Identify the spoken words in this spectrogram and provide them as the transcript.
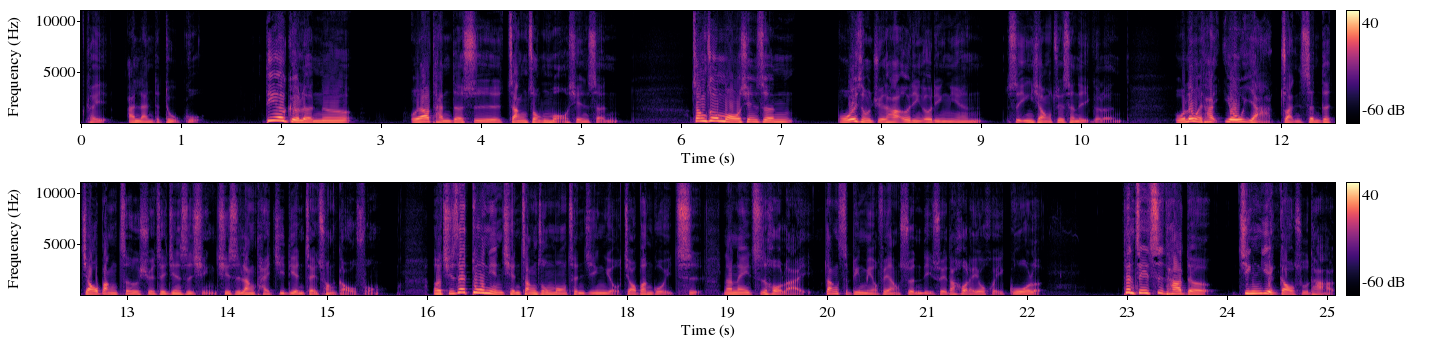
可以安然的度过。第二个人呢，我要谈的是张忠谋先生。张忠谋先生，我为什么觉得他二零二零年是影响我最深的一个人？我认为他优雅转身的交棒哲学这件事情，其实让台积电再创高峰。呃，其实，在多年前，张忠谋曾经有交棒过一次，那那一次后来当时并没有非常顺利，所以他后来又回锅了。但这一次，他的经验告诉他，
